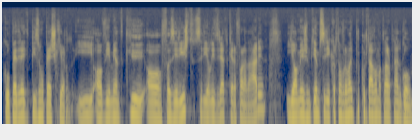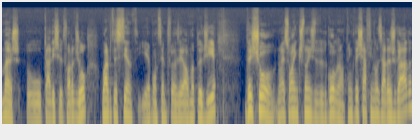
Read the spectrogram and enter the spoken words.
com o pé direito pisam o pé esquerdo. E obviamente que ao fazer isto seria livre direto porque era fora da área e ao mesmo tempo seria cartão vermelho porque cortava uma clara oportunidade de gol. Mas o Cádiz saiu de fora de jogo, o árbitro assistente, e é bom sempre fazer alguma pedagogia, deixou, não é só em questões de, de gol, não, tem que deixar finalizar a jogada.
